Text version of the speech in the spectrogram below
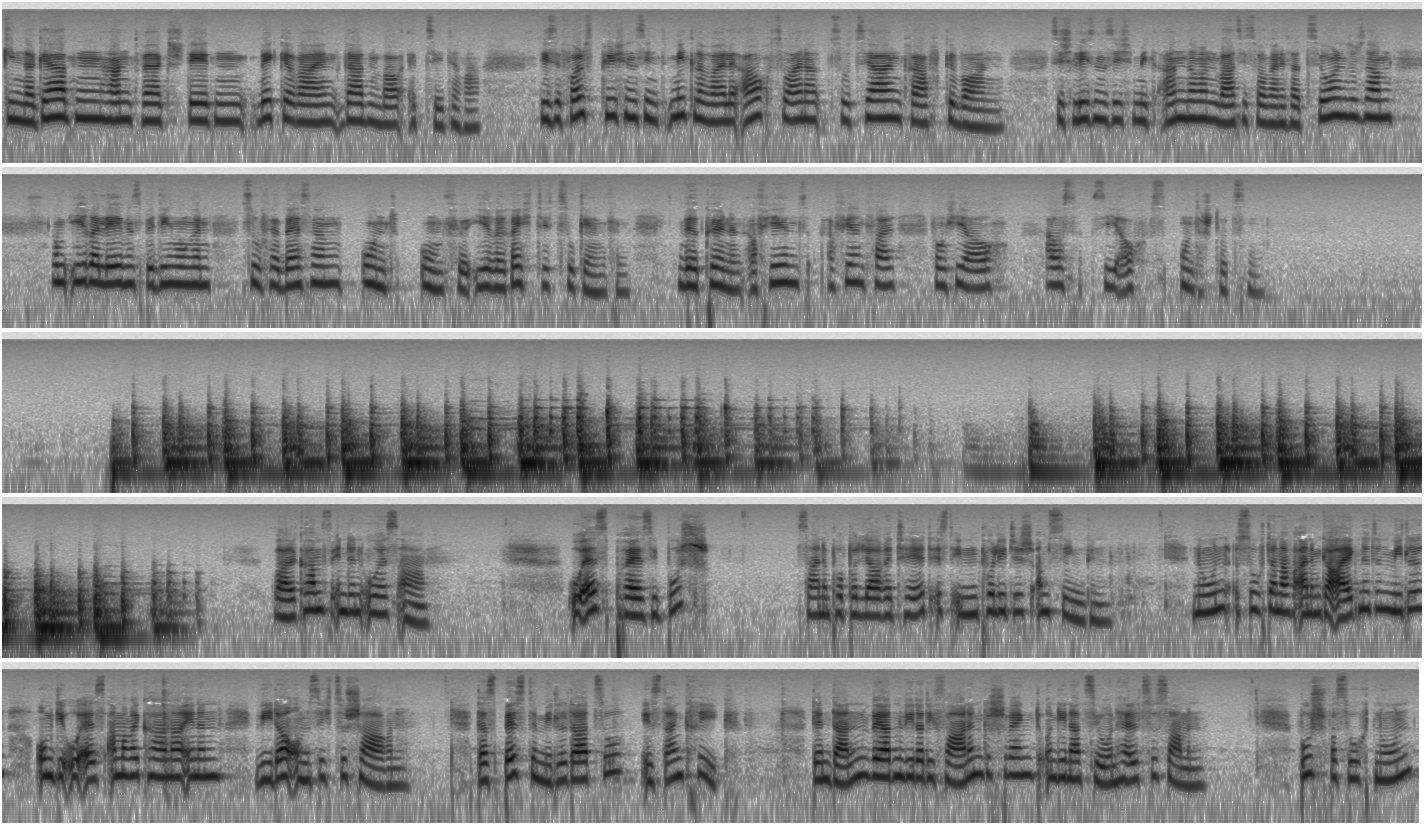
Kindergärten, Handwerksstätten, Bäckereien, Gartenbau etc. Diese Volksküchen sind mittlerweile auch zu einer sozialen Kraft geworden. Sie schließen sich mit anderen Basisorganisationen zusammen, um ihre Lebensbedingungen zu verbessern und um für ihre Rechte zu kämpfen. Wir können auf jeden, auf jeden Fall von hier auch aus sie auch unterstützen. Wahlkampf in den USA. US-Präsident Bush, seine Popularität ist innenpolitisch am Sinken. Nun sucht er nach einem geeigneten Mittel, um die US-Amerikanerinnen wieder um sich zu scharen. Das beste Mittel dazu ist ein Krieg. Denn dann werden wieder die Fahnen geschwenkt und die Nation hält zusammen. Bush versucht nun,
